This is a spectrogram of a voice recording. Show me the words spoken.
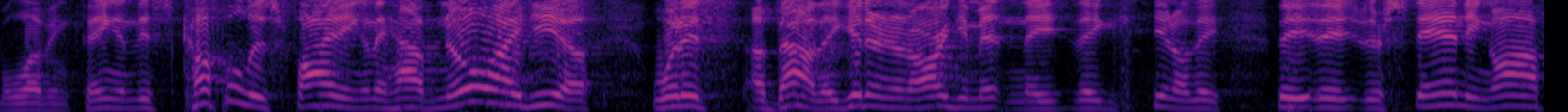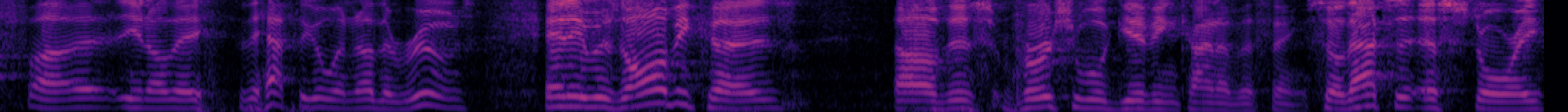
loving thing. And this couple is fighting, and they have no idea what it's about. They get in an argument, and they, they you know, they, they, they, they're standing off, uh, you know, they, they have to go in other rooms. And it was all because of this virtual giving kind of a thing. So that's a, a story.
